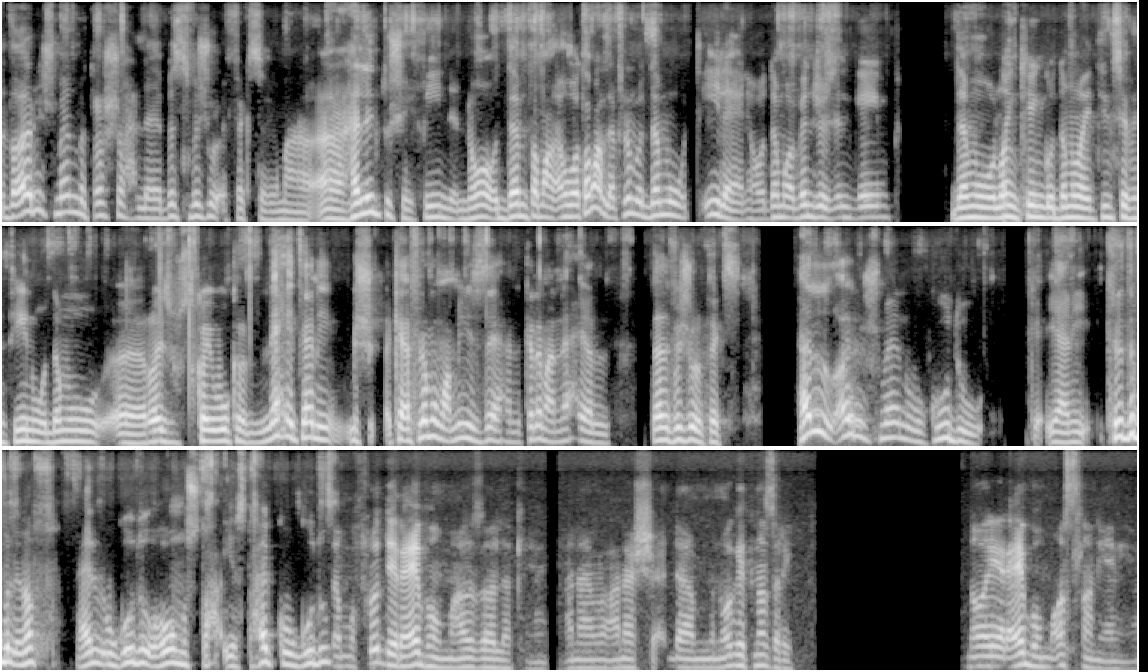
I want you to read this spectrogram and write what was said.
The Irishman مترشح ل best visual effects يا جماعة. آه، هل أنتوا شايفين إن هو قدام؟ طبعا هو طبعا الأفلام قدامه تقيلة يعني. هو قدامه Avengers Endgame قدامه Lion King قدامه 1917 وقدامه Rise of Skywalker من ناحية يعني مش كافلامهم عاملين إزاي؟ هنتكلم عن الناحية بتاعت ال visual effects هل ال Irishman وجوده يعني credible enough هل وجوده هو مستحق يستحق وجوده؟ ده المفروض يرعبهم عاوز أقول لك يعني. أنا أنا ش... ده من وجهة نظري. إن هو يرعبهم أصلا يعني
